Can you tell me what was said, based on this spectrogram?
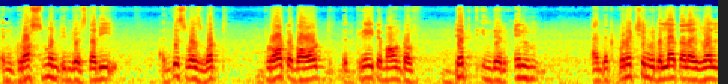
engrossment in their study, and this was what brought about that great amount of depth in their ilm and that connection with Allah Ta'ala as well.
